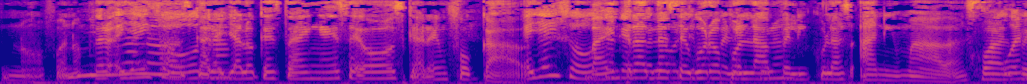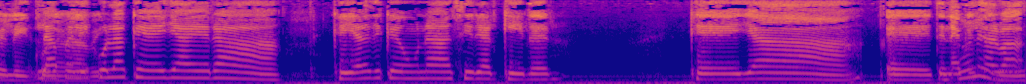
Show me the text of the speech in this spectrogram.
no fue nominada Pero ella hizo Oscar, otra. ella lo que está en ese Oscar enfocado. Ella hizo Va a entrar de seguro por las película. películas animadas. ¿Cuál Bueno, película? La película que ella era, que ella le dije una serial killer, que ella eh, tenía No que salvar,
